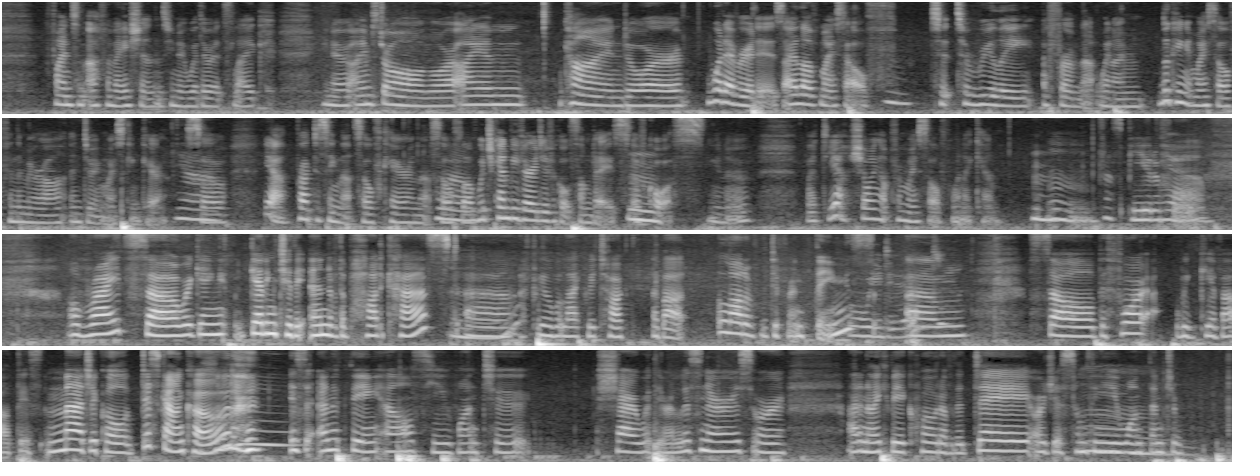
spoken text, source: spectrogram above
find some affirmations, you know, whether it's like, you know, I am strong or I am kind or whatever it is. I love myself. To, to really affirm that when I'm looking at myself in the mirror and doing my skincare. Yeah. So, yeah, practicing that self care and that self love, Wow. which can be very difficult some days, of course, you know. But yeah, showing up for myself when I can. Mm. That's beautiful. Yeah. All right, so we're getting getting to the end of the podcast. Uh, I feel like we talked about a lot of different things. We did. Um, so before we give out this magical discount code, is there anything else you want to share with your listeners, or I don't know, it could be a quote of the day, or just something you want them to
